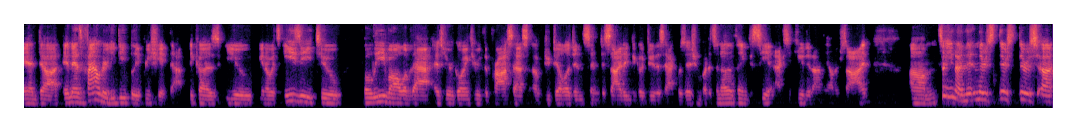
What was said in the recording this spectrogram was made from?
and uh, and as a founder you deeply appreciate that because you you know it's easy to believe all of that as you're going through the process of due diligence and deciding to go do this acquisition but it's another thing to see it executed on the other side. Um, so you know and there's there's there's uh,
